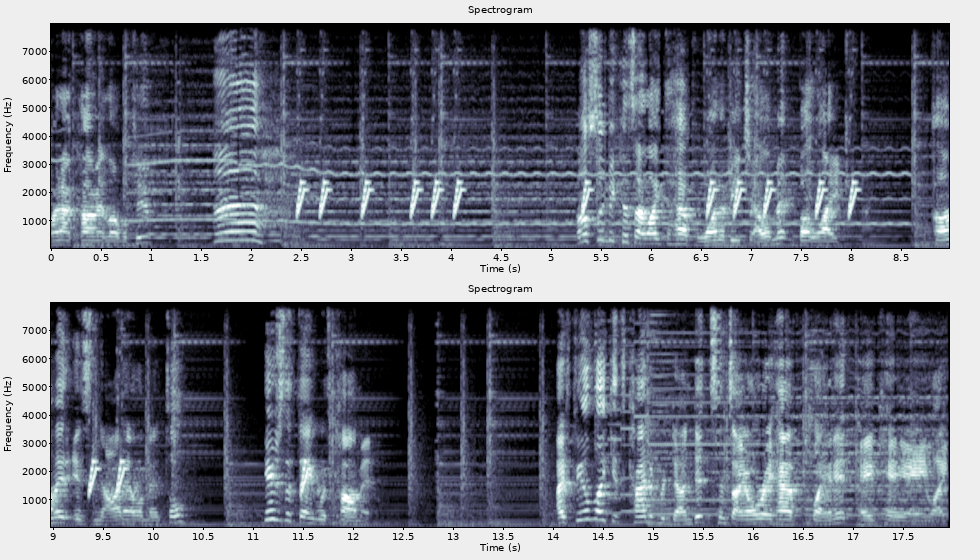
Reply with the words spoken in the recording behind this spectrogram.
Why not Comet level 2? Uh, mostly because I like to have one of each element, but like, Comet is non-elemental. Here's the thing with Comet. I feel like it's kind of redundant since I already have Planet, aka like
